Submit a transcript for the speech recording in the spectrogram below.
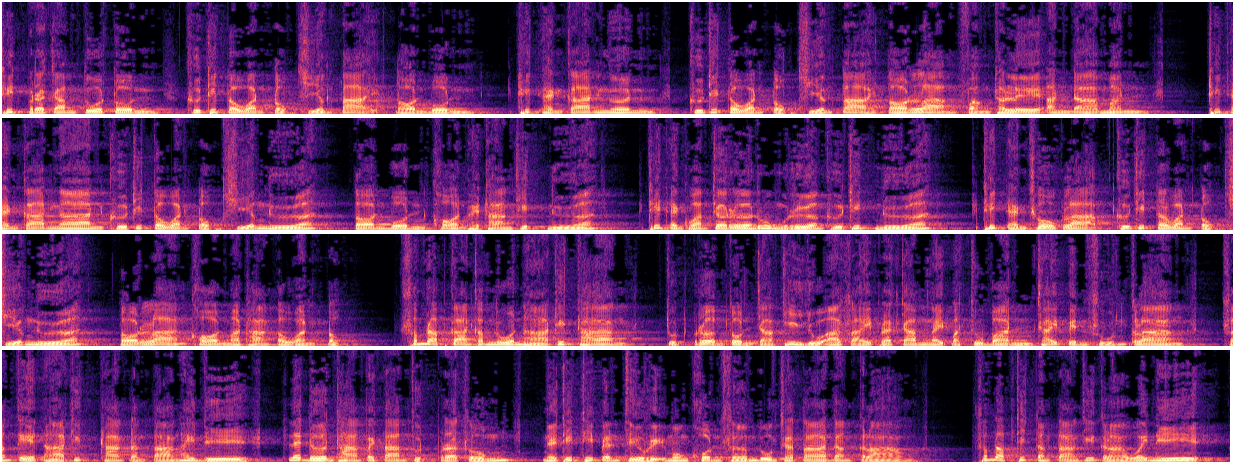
ทิศประจำตัวตน คือทิศตะวันตกเฉียงใต้ตอนบน ทิศแห่งการเงิน คือทิศตะวันตกเฉียงใต้ตอนล่างฝั่งทะเลอันดามัน ทิศแห่งการงานคือทิศตะวันตกเฉียงเหนือ ตอนบนค่อนไปทางทิศเหนือ ทิศแห่งความเจริญรุ่งเรืองคือทิศเหนือ ทิศแห่งโชคลาภคือทิศตะวันตกเฉียงเหนือ ตอนล่างค่อนมาทางตะวันตกสำหรับการคำนวณหาทิศทางจุดเริ่มต้นจากที่อยู่อาศัยประจำในปัจจุบันใช้เป็นศูนย์กลาง สังเกตหาทิศทางต่างๆให้ดี และเดินทางไปตามจุดประสงค์ ในทิศที่เป็นสิริมงคลเสริมดวงชะตาดังกล่าวสำหรับทิศต่างๆที่กล่าวไว้นี้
